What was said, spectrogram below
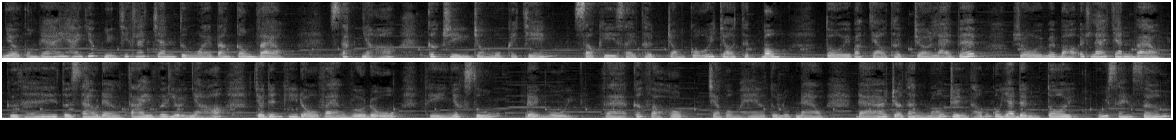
nhờ con gái hái giúp những chiếc lá chanh từ ngoài ban công vào. Sắc nhỏ, cất riêng trong một cái chén. Sau khi xay thịt trong cối cho thịt bông, tôi bắt chảo thịt trở lại bếp, rồi mới bỏ ít lá chanh vào. Cứ thế tôi sao đều tay với lửa nhỏ, cho đến khi độ vàng vừa đủ thì nhấc xuống để nguội và cất vào hộp. Chà bông heo, từ lúc nào đã trở thành món truyền thống của gia đình tôi? Buổi sáng sớm,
